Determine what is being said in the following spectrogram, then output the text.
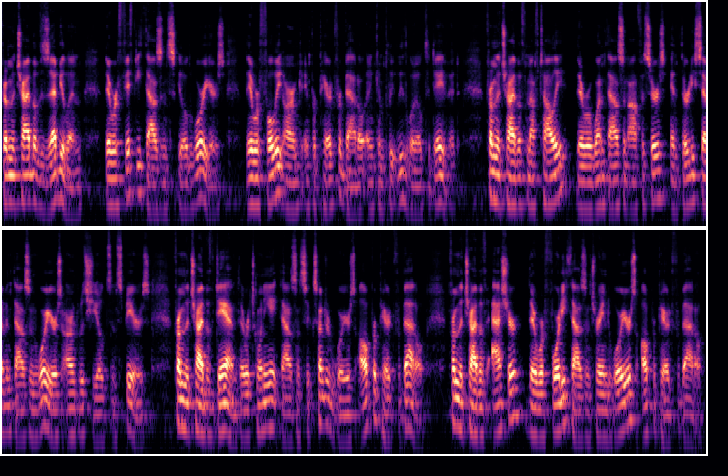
From the tribe of Zebulun, there were 50,000 skilled warriors. They were fully armed and prepared for battle and completely loyal to David. From the tribe of Naphtali, there were 1,000 officers and 37,000 warriors armed with shields and spears. From the tribe of Dan, there were 28,600 warriors, all prepared for battle. From the tribe of Asher, there were 40,000 trained warriors, all prepared for battle.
